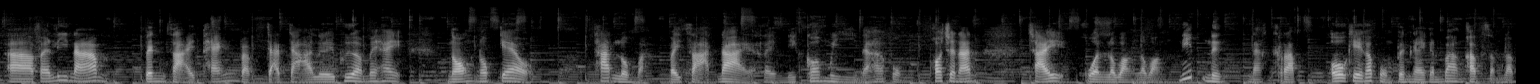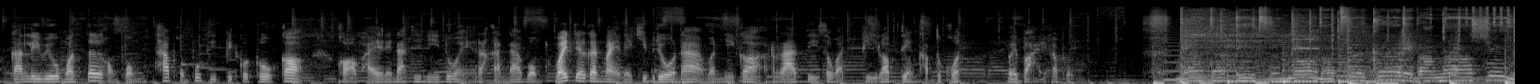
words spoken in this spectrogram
อ่าแฟรี่น้ำเป็นสายแท้งแบบจ๋าๆเลยเพื่อไม่ให้น้องนกแก้วธาตุลมอะไปสาดได้อะไรแบบนี้ก็มีนะครับผมเพราะฉะนั้น ใช้ควรระวังระวังนิดหนึ่งนะครับ โอเคครับผมเป็นไงกันบ้างครับสำหรับการรีวิวมอนสเตอร์ของผม ถ้าผมพูดผิดผิดกดถูกก็ขออภัยในหน้าที่นี้ด้วยละกันนะผมไว้เจอกันใหม่ในคลิปวิดีโอหน้า วันนี้ก็ราตรีสวัสดิ์ผีรอบเตียงครับทุกคนบ๊ายบายครับผม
